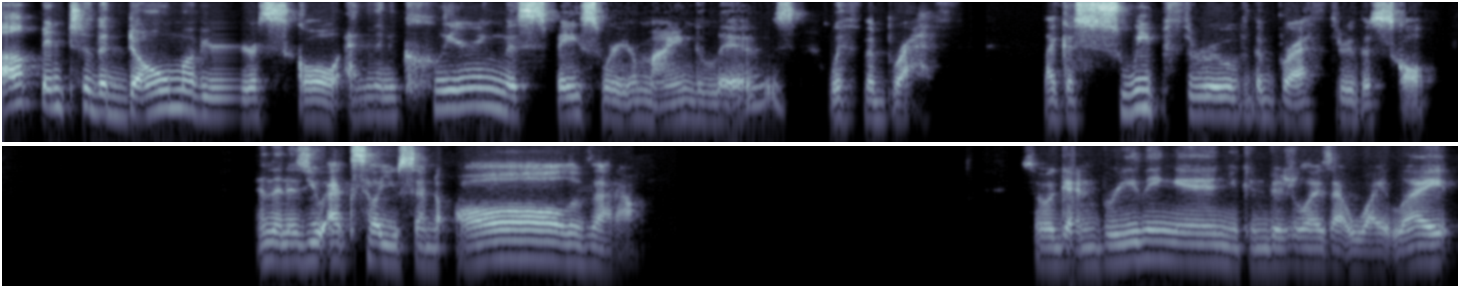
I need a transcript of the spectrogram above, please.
up into the dome of your skull and then clearing the space where your mind lives with the breath, like a sweep through of the breath through the skull. And then as you exhale, you send all of that out. So again, breathing in, you can visualize that white light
